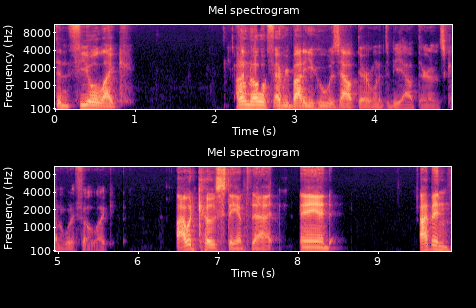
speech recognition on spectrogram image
didn't feel like, I don't know if everybody who was out there wanted to be out there. That's kind of what it felt like. I would co stamp that. And I've been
